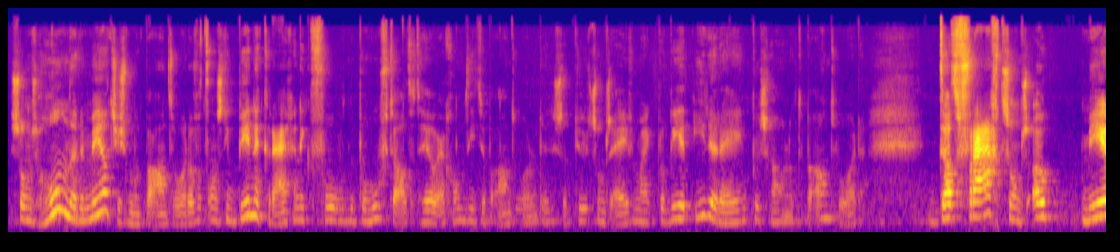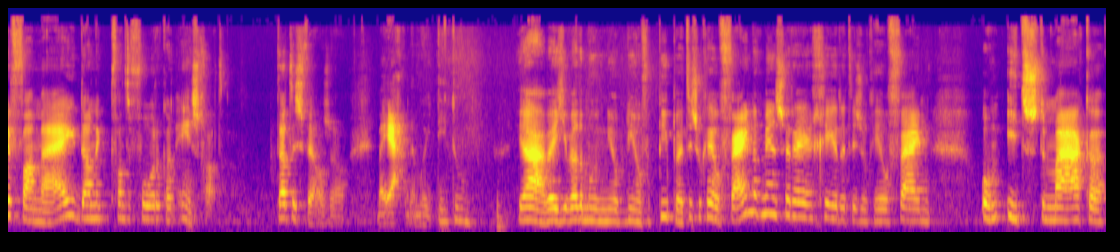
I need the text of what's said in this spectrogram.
soms honderden mailtjes moet beantwoorden. Of althans die binnenkrijg. En ik voel de behoefte altijd heel erg om die te beantwoorden. Dus dat duurt soms even. Maar ik probeer iedereen persoonlijk te beantwoorden. Dat vraagt soms ook meer van mij dan ik van tevoren kan inschatten. Dat is wel zo. Maar ja, dan moet je niet doen. Ja, weet je wel, daar moet je niet, niet over piepen. Het is ook heel fijn dat mensen reageren. Het is ook heel fijn om iets te maken.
